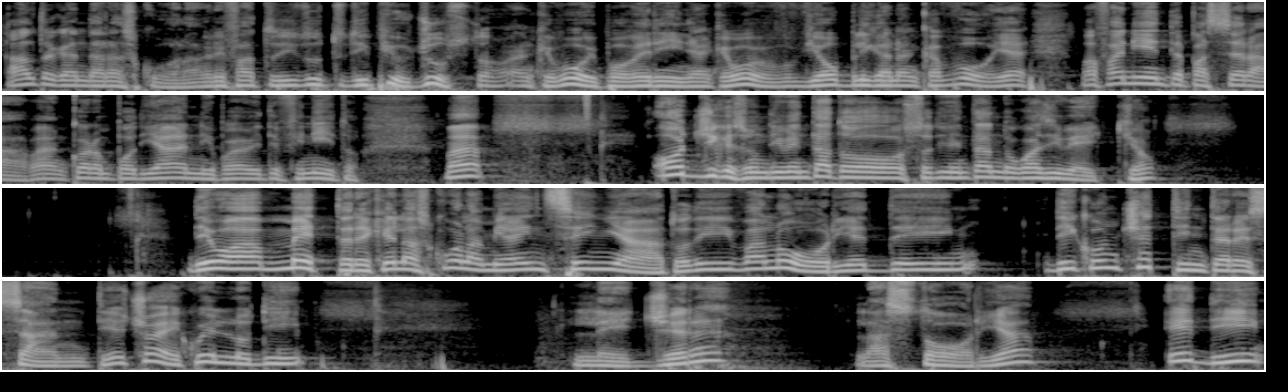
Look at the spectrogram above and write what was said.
altro che andare a scuola, avrei fatto di tutto di più, giusto? Anche voi, poverini, anche voi, vi obbligano anche a voi, eh? ma fa niente, passerà, ancora un po' di anni, poi avete finito. Ma oggi che sono diventato, sto diventando quasi vecchio, devo ammettere che la scuola mi ha insegnato dei valori e dei, dei concetti interessanti, e cioè quello di leggere la storia e di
